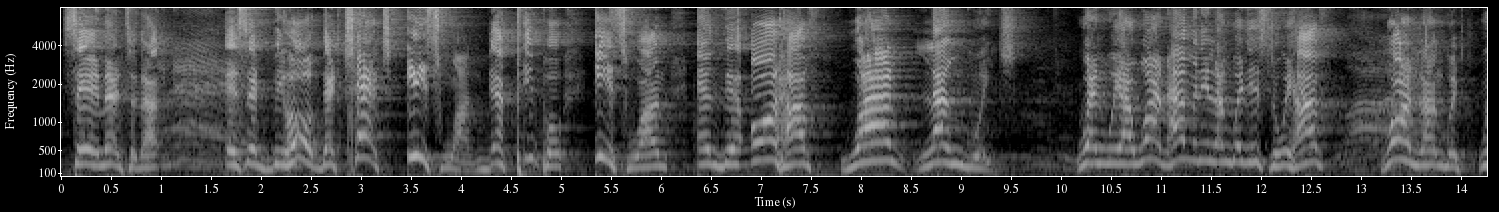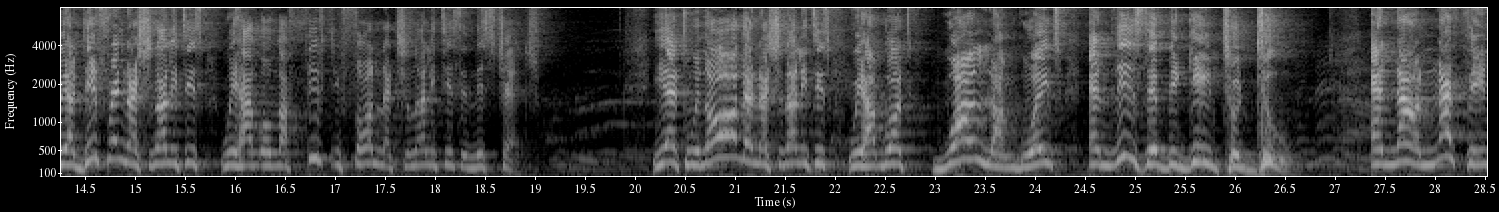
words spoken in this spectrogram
Say amen to that. It said, Behold, the church is one. The people is one, and they all have one language. When we are one, how many languages do we have? One language. We are different nationalities. We have over 54 nationalities in this church. Yet, with all the nationalities, we have what? One language, and this they begin to do. And now nothing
